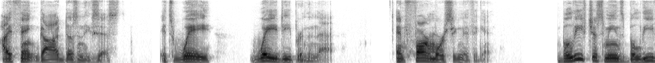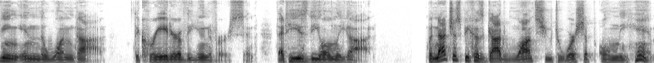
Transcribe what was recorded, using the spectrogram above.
I think God doesn't exist. It's way, way deeper than that and far more significant. Belief just means believing in the one God, the creator of the universe, and that he is the only God. But not just because God wants you to worship only him.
